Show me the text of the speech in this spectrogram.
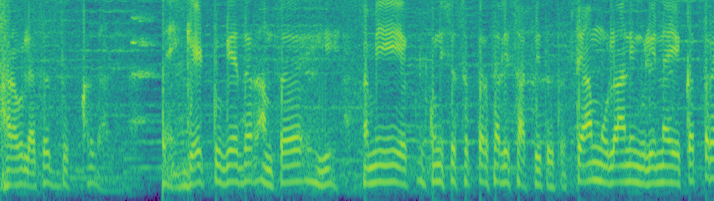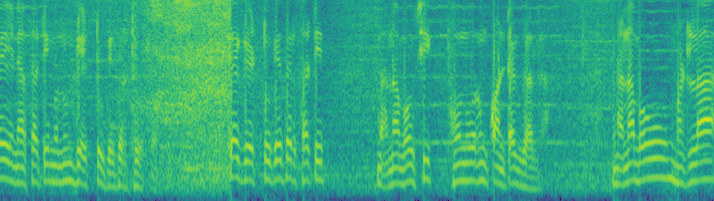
हरवल्याचं दुःख झालं. गेट टुगेदर आमचं आम्ही एक- एकोणीसशे सत्तर साली सातवीत होतो. त्या मुलं आणि मुलींना एकत्र येण्यासाठी म्हणून गेट टुगेदर ठेवतो त्या गेट टुगेदरसाठी नानाभाऊशी फोनवरून कॉन्टॅक्ट झाला. नानाभाऊ म्हटला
